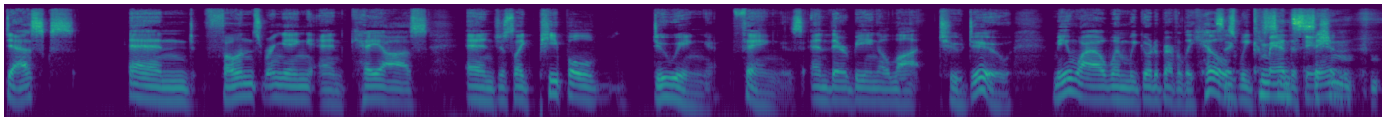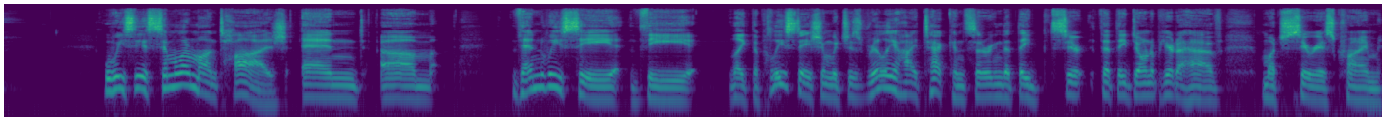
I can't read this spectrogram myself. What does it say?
desks and phones ringing and chaos and just like people doing things and there being a lot to do. Meanwhile, when we go to Beverly Hills, we command see the station. same well, we see a similar montage, and um, then we see the like the police station, which is really high tech, considering that they ser- that they don't appear to have much serious crime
